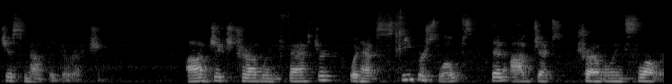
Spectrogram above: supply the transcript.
just not the direction. Objects traveling faster would have steeper slopes than objects traveling slower.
